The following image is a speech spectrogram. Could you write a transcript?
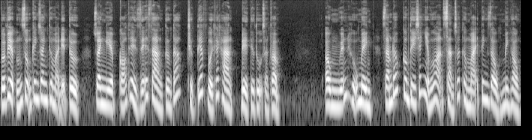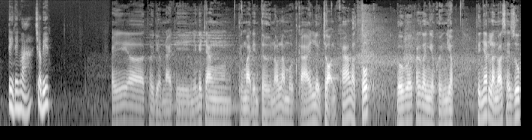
Với việc ứng dụng kinh doanh thương mại điện tử, doanh nghiệp có thể dễ dàng tương tác trực tiếp với khách hàng để tiêu thụ sản phẩm. Ông Nguyễn Hữu Minh, giám đốc công ty trách nhiệm hữu hạn sản xuất thương mại tinh dầu Minh Hồng, tỉnh Thanh Hóa cho biết. Cái ờ, thời điểm này thì những cái trang thương mại điện tử nó là một cái lựa chọn khá là tốt đối với các doanh nghiệp khởi nghiệp. Thứ nhất là nó sẽ giúp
